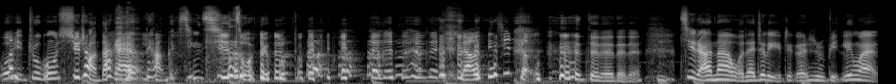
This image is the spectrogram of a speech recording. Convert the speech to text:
我比助攻虚长大概两个星期左右。对对对对对，两个星期整。对对对对，既然呢，我在这里这个是比另外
